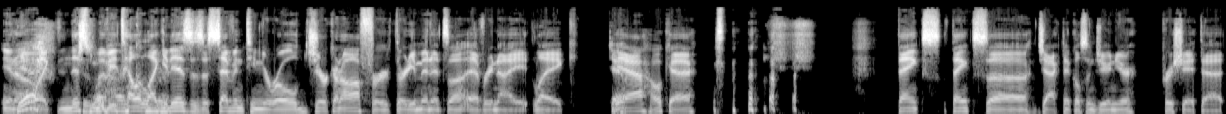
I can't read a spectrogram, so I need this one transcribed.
You know, Yeah, like in this which is what movie, tell it like it is is a 17 year old jerking off for 30 minutes uh, every night. Like, Yeah. yeah, okay. thanks. Thanks, uh, Jack Nicholson Jr. Appreciate that.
